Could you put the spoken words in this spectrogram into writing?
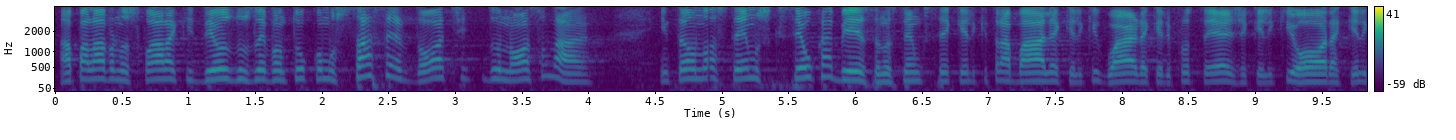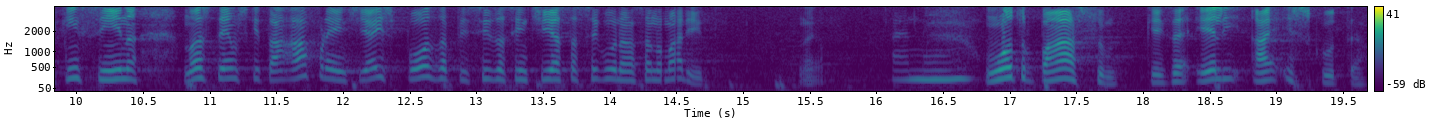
A palavra nos fala que Deus nos levantou como sacerdote do nosso lar. Então nós temos que ser o cabeça, nós temos que ser aquele que trabalha, aquele que guarda, aquele que protege, aquele que ora, aquele que ensina. Nós temos que estar à frente. E a esposa precisa sentir essa segurança no marido. Né? Amém. Um outro passo, que é ele a escuta.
